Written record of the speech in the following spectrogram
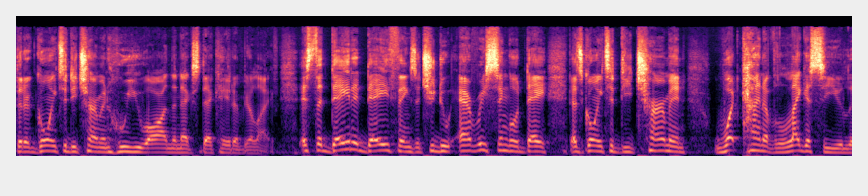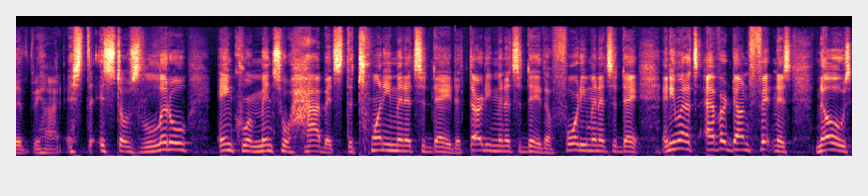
that are going to determine who you are in the next decade of your life. It's the day-to-day things that you do every single day that's going to determine what kind of legacy you live behind. It's the, it's those little incremental habits, the 20 minutes a day, the 30 minutes a day, the 40 minutes a day. Anyone that's ever done fitness knows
